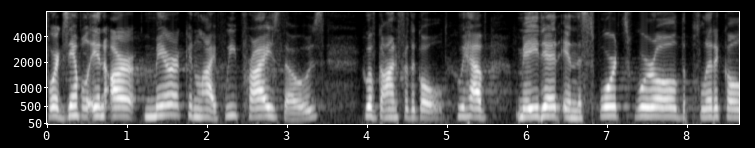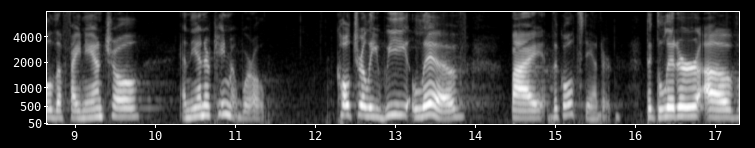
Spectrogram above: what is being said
For example, in our American life, we prize those who have gone for the gold, who have made it in the sports world, the political, the financial, and the entertainment world. Culturally, we live by the gold standard, the glitter of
